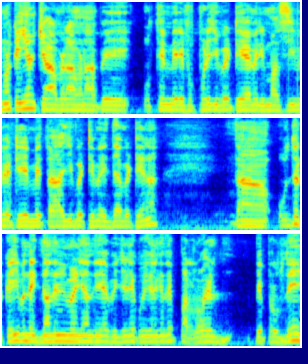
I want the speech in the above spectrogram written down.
ਹੁਣ ਕਈਆਂ ਨੂੰ ਚਾਹ ਬਣਾਉਣਾ ਪਏ, ਉੱਥੇ ਮੇਰੇ ਫੁੱਫੜ ਜੀ ਬੈਠੇ ਆ, ਮੇਰੀ ਮਾਸੀ ਬੈਠੇ ਮੇਰੇ ਤਾਇਆ ਜੀ ਬੈਠੇ ਮੇਰੇ ਇਦਾਂ ਬੈਠੇ ਨਾ, ਤਾਂ ਉਧਰ ਕਈ ਬੰਦੇ ਇਦਾਂ ਦੇ ਵੀ ਮਿਲ ਜਾਂਦੇ ਆ ਵੀ ਜਿਹੜੇ ਕੋਈ ਗੱਲ ਕਹਿੰਦੇ ਭਰ ਲਓ ਇਹ ਪੇਪਰ ਉਦਾਂ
